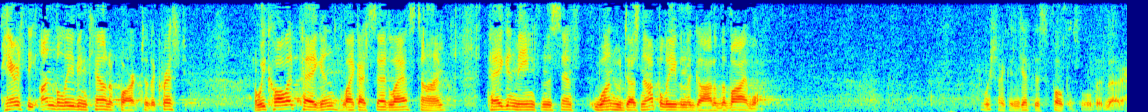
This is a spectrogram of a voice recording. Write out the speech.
Here's the unbelieving counterpart to the Christian. And we call it pagan, like I said last time. Pagan means, in the sense, one who does not believe in the God of the Bible. I wish I could get this focused a little bit better.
